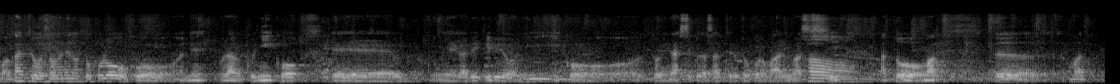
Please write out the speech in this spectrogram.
まあ、館長はその辺のところをこう、ね、フランクにこう、えー、運営ができるようにこう取りなしてくださっているところもありますしあと、まあえーまあ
